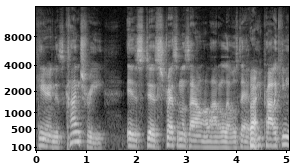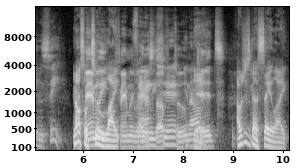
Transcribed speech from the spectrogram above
here in this country is just stressing us out on a lot of levels that we Right. probably can't even see. And also family, too, like family related family stuff shit, too. you know? Kids, I was just gonna say, like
